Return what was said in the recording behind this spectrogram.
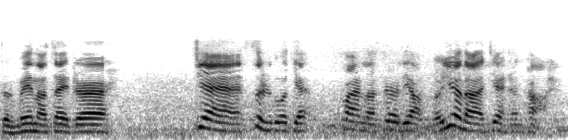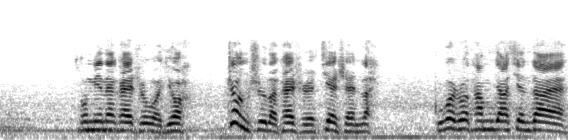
准备呢在这儿健四十多天，办了这两个月的健身卡，从明天开始我就正式的开始健身了。不过说他们家现在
